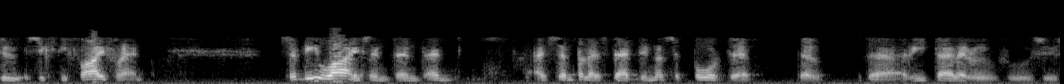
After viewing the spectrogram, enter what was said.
to 65 rand. So be wise and, and, and as simple as that, do not support the, the, the retailer who, who's, who's,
